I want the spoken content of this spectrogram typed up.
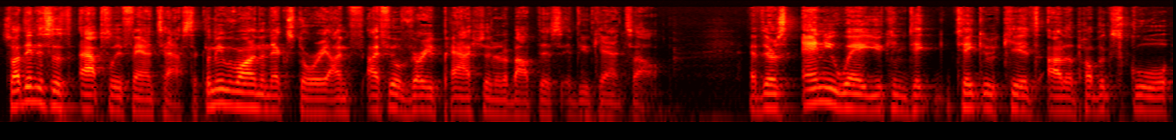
So I think this is absolutely fantastic. Let me move on to the next story. I'm, I feel very passionate about this, if you can't tell. If there's any way you can take, take your kids out of the public school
